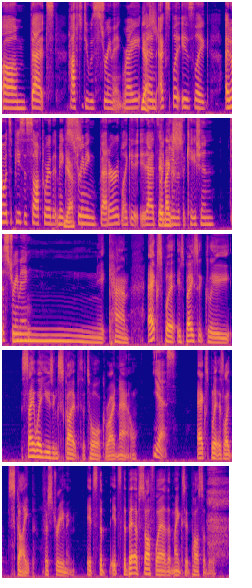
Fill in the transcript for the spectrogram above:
um that have to do with streaming, right? Yes. And XSplit is like I know it's a piece of software that makes Yes. streaming better, like it, it adds It like makes- gamification to streaming. Mm, it can. XSplit is basically say we're using Skype to talk right now. Yes. XSplit is like Skype for streaming. It's the it's the bit of software that makes it possible.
